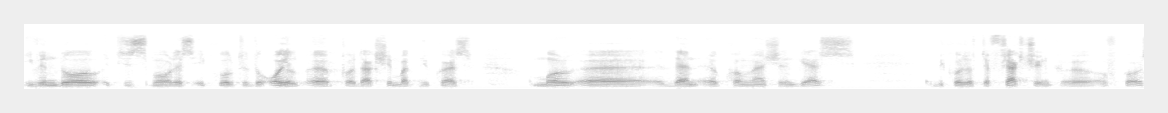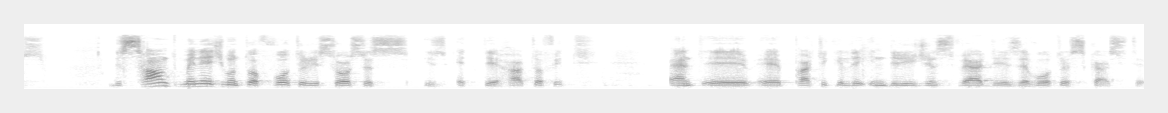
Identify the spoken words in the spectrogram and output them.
even though it is more or less equal to the oil uh, production, but requires more uh, than conventional gas because of the fracturing, of course. The sound management of water resources is at the heart of it, and particularly in the regions where there is a water scarcity.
